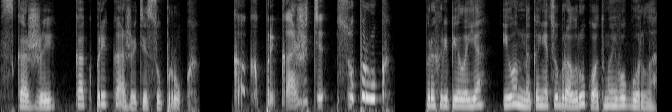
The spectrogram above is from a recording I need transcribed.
«Скажи, как прикажете, супруг». «Как прикажете, супруг?» – прохрипела я, и он, наконец, убрал руку от моего горла.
